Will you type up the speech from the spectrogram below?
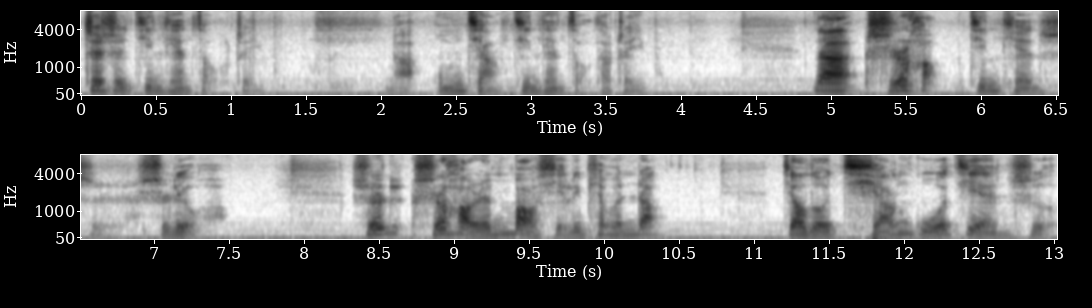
这是今天走这一步啊。我们讲今天走到这一步，那十号，今天是十六号，十十号，《人民报》写了一篇文章。叫做强国建设、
